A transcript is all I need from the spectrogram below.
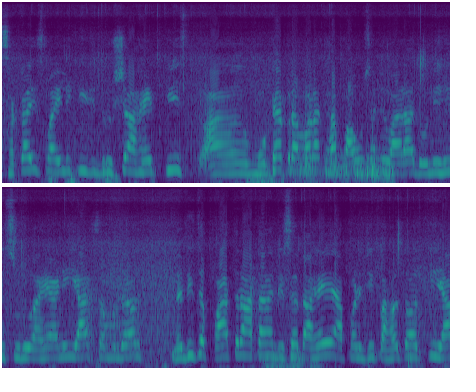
सकाळीच पाहिली की जी दृश्य आहेत ती मोठ्या मोठ्या प्रमाणात हा पाऊस आणि वारा दोन्हीही सुरू आहे आणि या समुद्रावर नदीचं पात्र आता दिसत आहे. आपण जी पाहतो आहोत की या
